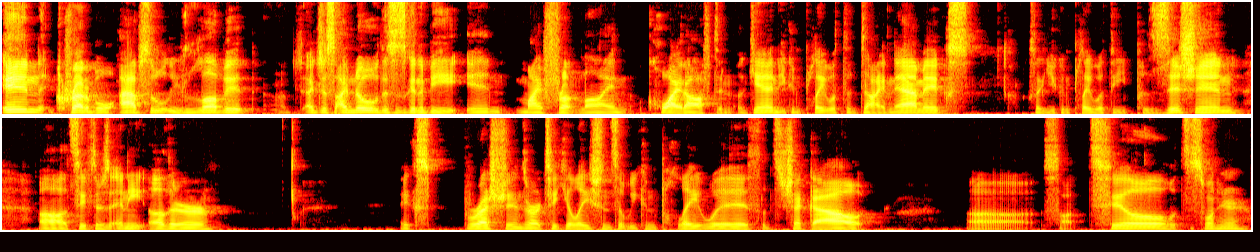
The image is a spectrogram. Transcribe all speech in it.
Incredible. Absolutely love it. I just i know this is going to be in my front line quite often. Again you can play with the dynamics. Looks like you can play with the position. Uh, let's see if there's any other expressions or articulations that we can play with. Let's check out uh, Sautillé. What's this one here?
